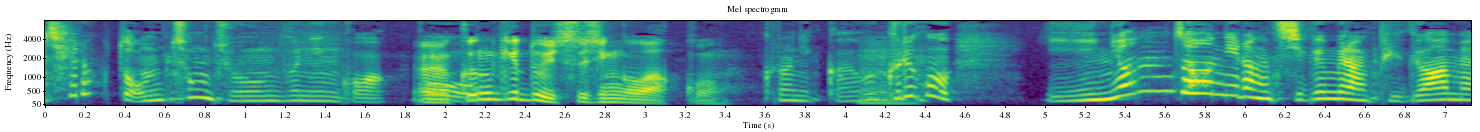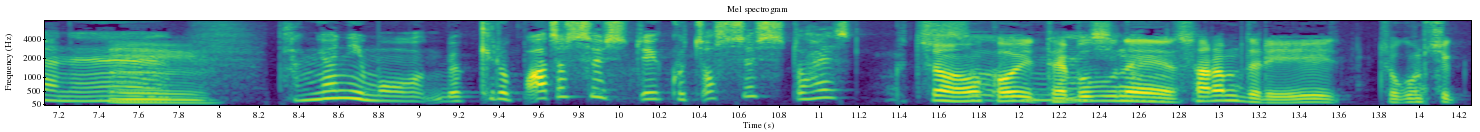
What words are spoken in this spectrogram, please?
체력도 엄청 좋은 분인 것 같고 네, 끈기도 있으신 것 같고. 그러니까요. 음. 그리고 2년 전이랑 지금이랑 비교하면은 음. 당연히 뭐 몇 킬로 빠졌을 수도 있고 쪘을 수도 할 그렇죠. 거의 대부분의 시간이죠. 사람들이 조금씩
